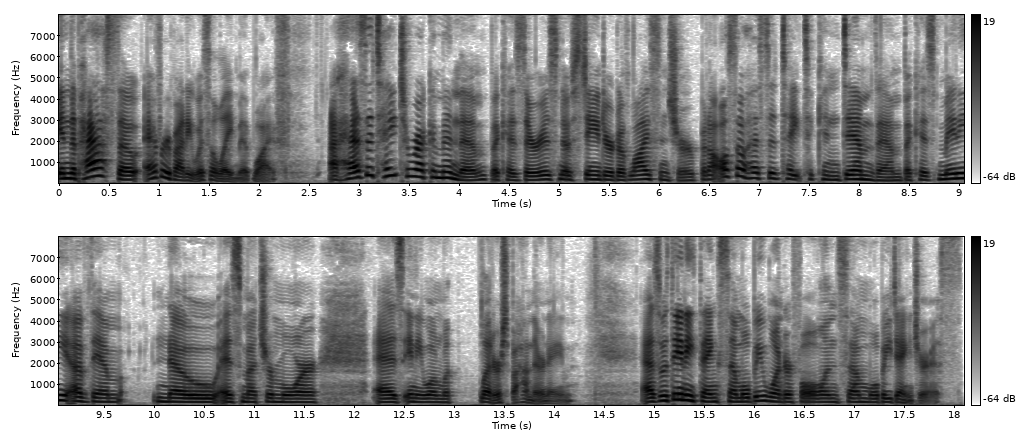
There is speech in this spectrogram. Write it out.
In the past, though, everybody was a lay midwife. I hesitate to recommend them because there is no standard of licensure, but I also hesitate to condemn them because many of them know as much or more as anyone with letters behind their name. As with anything, some will be wonderful and some will be dangerous.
